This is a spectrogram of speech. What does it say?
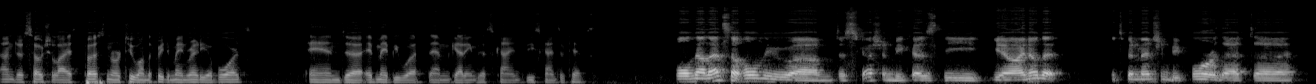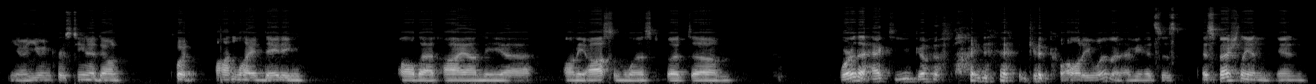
under-socialized person or two on the Freedomain Radio boards, and uh, it may be worth them getting this kind, these kinds of tips. Well, now that's a whole new um, discussion because the you know I know that it's been mentioned before that uh, you know you and Christina don't put online dating all that high on the uh, on the awesome list, but um, where the heck do you go to find good quality women? I mean, it's just especially in in,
